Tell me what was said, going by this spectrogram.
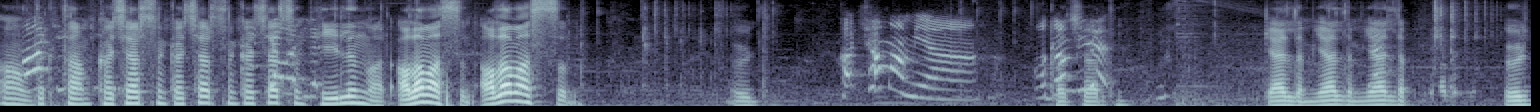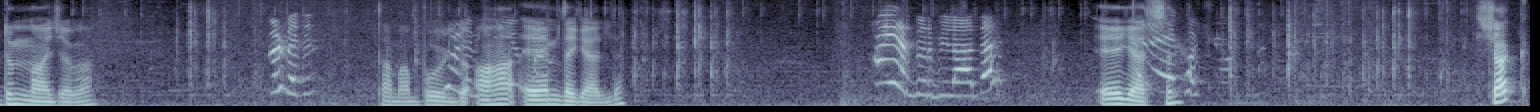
Aldık tam kaçarsın kaçarsın kaçarsın. Heal'in var. Alamazsın alamazsın. Öldüm. Bile Kaçardım. Geldim geldim geldim. Öldüm mü acaba? ölmedin. Tamam bu öldü. Aha şey E'm de geldi. Hayırdır birader? E gelsin. Şak.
